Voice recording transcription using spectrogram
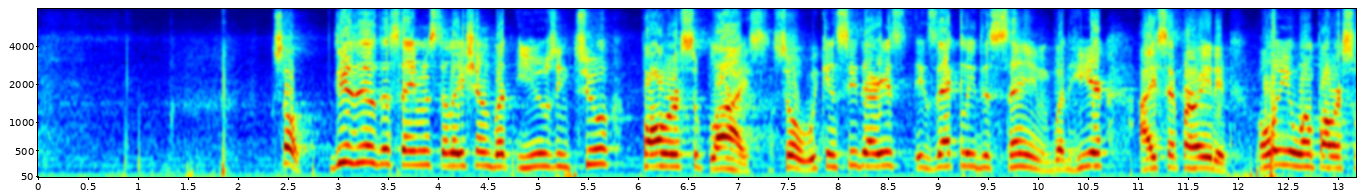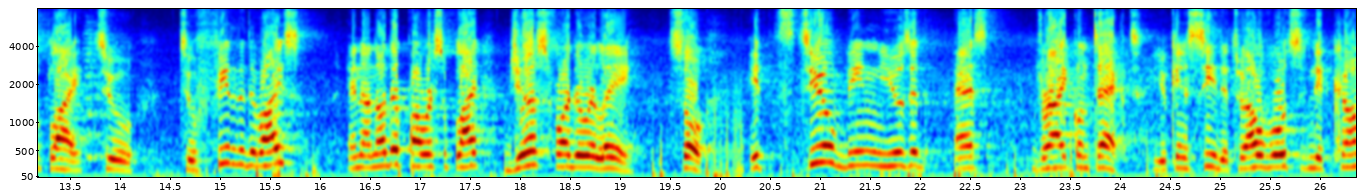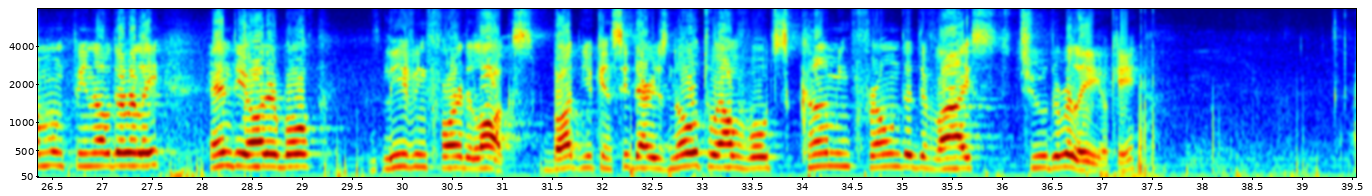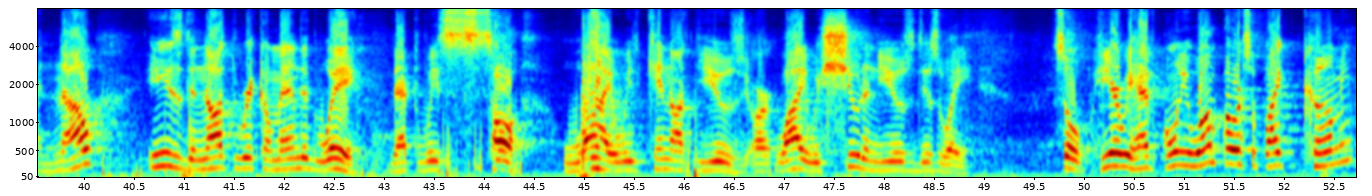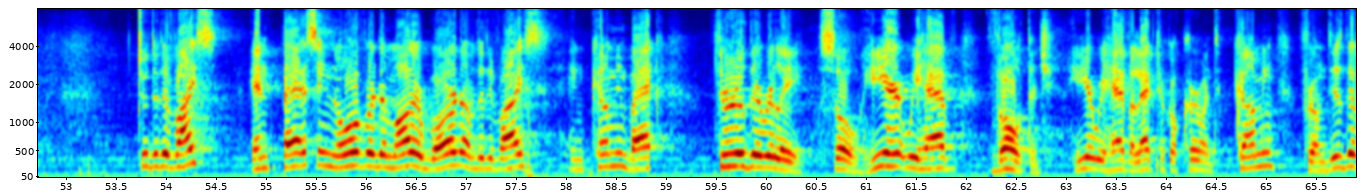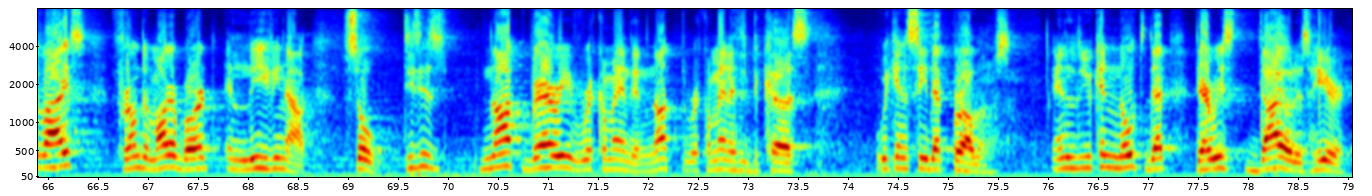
So, this is the same installation but using two power supplies. So we can see there is exactly the same, but here I separated only one power supply to, to feed the device and another power supply just for the relay. So it's still being used as dry contact. You can see the 12 volts in the common pin of the relay and the other both leaving for the locks. But you can see there is no 12 volts coming from the device to the relay, okay? And now is the not recommended way that we saw why we cannot use or why we shouldn't use this way. So here we have only one power supply coming to the device and passing over the motherboard of the device and coming back through the relay. So here we have voltage. Here we have electrical current coming from this device, from the motherboard and leaving out. So this is not very recommended, not recommended because we can see that problems. And you can note that there is diodes here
